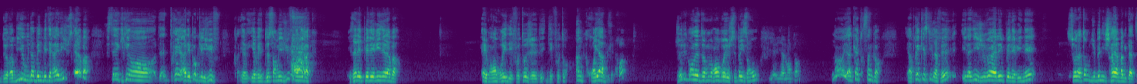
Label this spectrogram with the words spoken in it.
de Rabbi Yehuda Ben Betera, elle est jusqu'à là-bas. C'était écrit en. Très, à l'époque, les Juifs, il y avait- il y avait 200 000 Juifs en Irak. Ils allaient pèleriner là-bas. Et il m'a envoyé des photos, j'ai des photos incroyables. Je lui ai demandé de me renvoyer, je ne sais pas, ils sont où. Il y a, il y a longtemps? Non, il y a 4-5 ans. Et après, qu'est-ce qu'il a fait? Il a dit Je veux aller pèleriner sur la tombe du Ben Ishraï à Bagdad.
